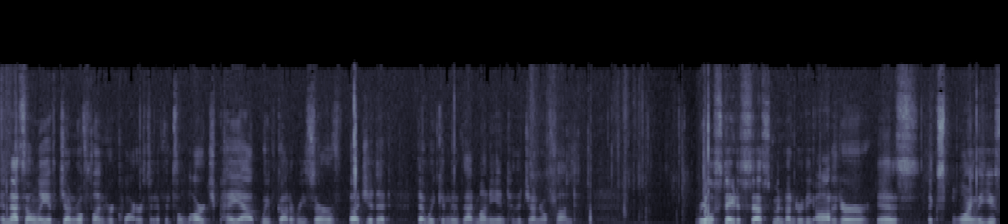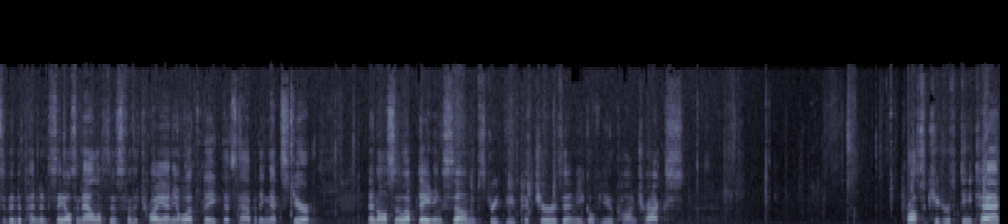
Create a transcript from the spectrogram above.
And that's only if general fund requires it. If it's a large payout, we've got a reserve budgeted that we can move that money into the general fund. Real estate assessment under the auditor is exploring the use of independent sales analysis for the triennial update that's happening next year, and also updating some street view pictures and Eagle View contracts. Prosecutor's DTAC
